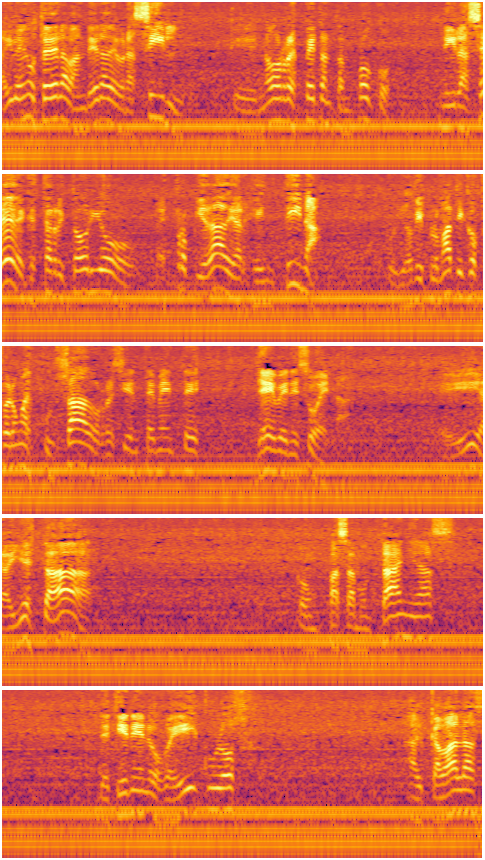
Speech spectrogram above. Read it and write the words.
Ahí ven ustedes la bandera de Brasil, que no respetan tampoco ni la sede, que es territorio, es propiedad de Argentina, cuyos diplomáticos fueron expulsados recientemente de Venezuela. Y ahí está, con pasamontañas, detienen los vehículos, alcabalas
